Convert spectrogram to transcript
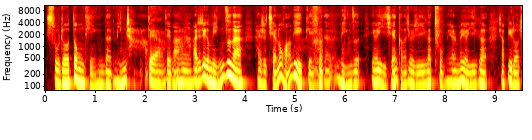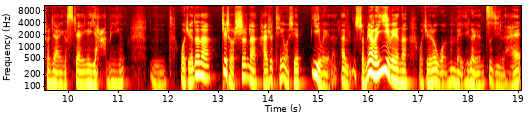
苏州洞庭的名茶。对啊，对吧？嗯而且这个名字呢，还是乾隆皇帝给的 名字，因为以前可能就是一个土名，没有一个像碧螺春这样一个这样一个雅名。嗯，我觉得呢，这首诗呢还是挺有些意味的。那什么样的意味呢？我觉得我们每一个人自己来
